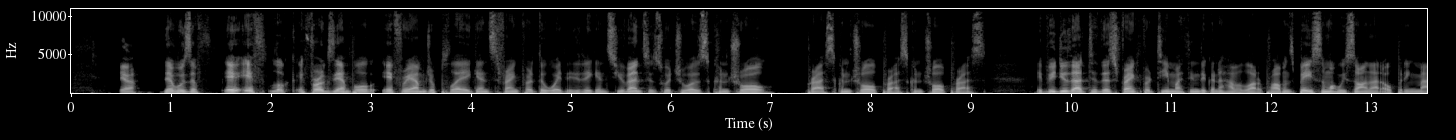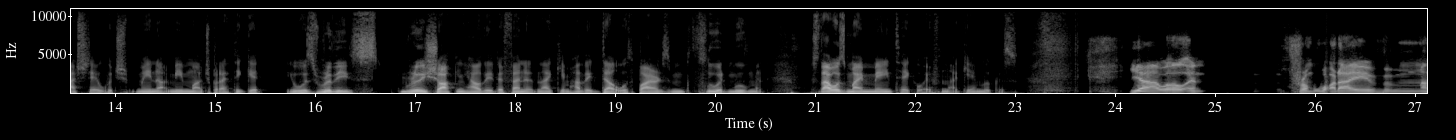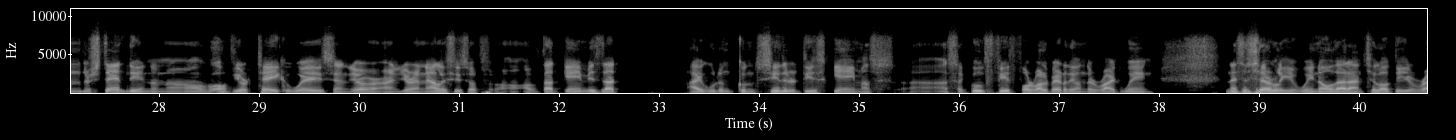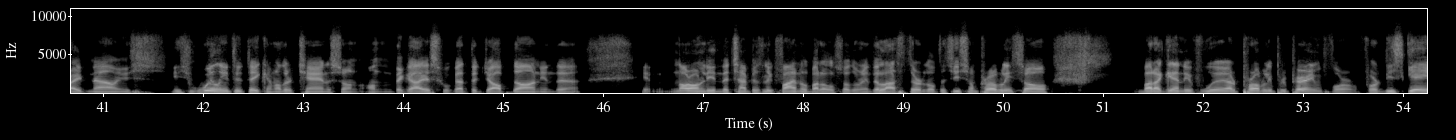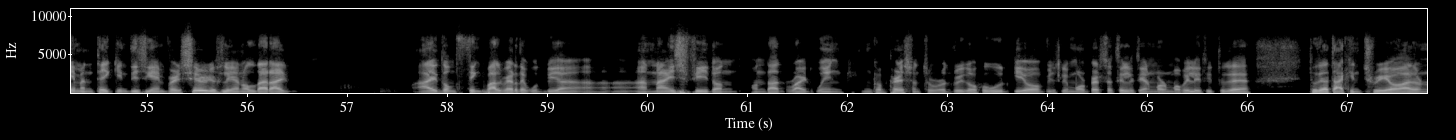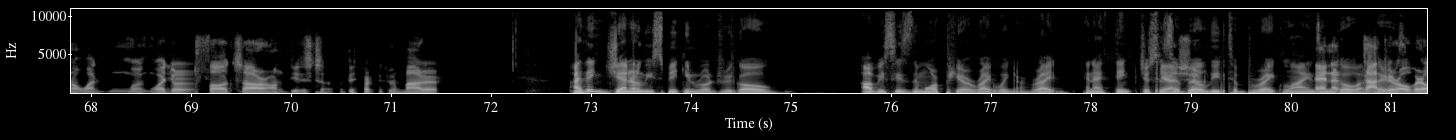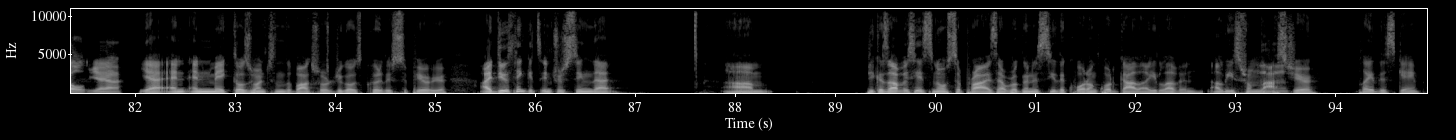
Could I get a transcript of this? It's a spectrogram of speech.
yeah, there was a if, look if for example if Real Madrid play against Frankfurt the way they did against Juventus, which was control press, control press, control press. If we do that to this Frankfurt team, I think they're going to have a lot of problems based on what we saw in that opening match day, which may not mean much, but I think it it was really really shocking how they defended in that game, how they dealt with Bayern's fluid movement. So that was my main takeaway from that game, Lucas. Yeah, well, and from what I'm understanding of, of your takeaways and your and your analysis of of that game is that I wouldn't consider this game as uh, as a good fit for Valverde on the right wing necessarily. We know that Ancelotti right now is is willing to take another chance on on the guys who got the job done in the in, not only in the Champions League final but also during the last third of the season probably. So but again, if we are probably preparing for for this game and taking this game very seriously and all that, I I don't think Valverde would be a, a, a, nice fit on on that right wing in comparison to Rodrygo, who would give obviously more versatility and more mobility to the to the attacking trio. I don't know what what your thoughts are on this this particular matter. I think generally speaking, Rodrygo obviously is the more pure right winger, right? And I think just his yeah, ability sure. to break lines and, and go at players, overall, yeah, yeah, and and make those runs in the box, Rodrygo is clearly superior. I do think it's interesting that, um, because obviously it's no surprise that we're going to see the quote unquote Gala Eleven, at least from mm-hmm. last year, play this game.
